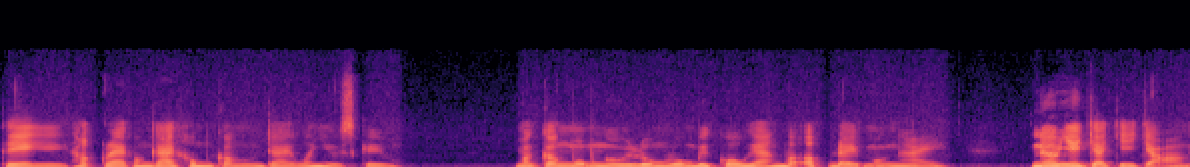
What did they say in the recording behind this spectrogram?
Thì thật ra con gái không cần con trai quá nhiều skill Mà cần một người luôn luôn biết cố gắng và update mỗi ngày nếu như cho chị chọn,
